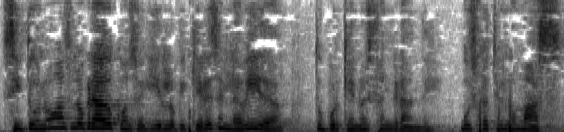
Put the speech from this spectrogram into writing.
Si tú no has logrado conseguir lo que quieres en la vida, tú por qué no es tan grande. Búscate uno más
